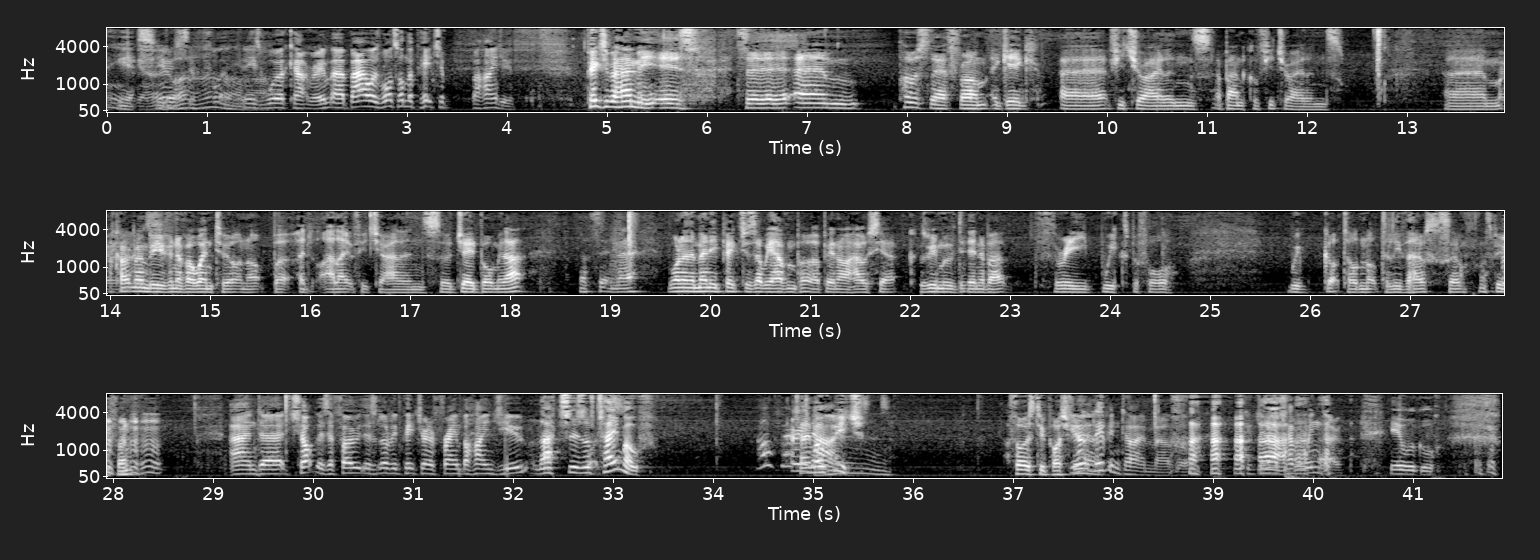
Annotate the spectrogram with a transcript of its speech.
There you Yes, go. you It's are. a fu- in his workout room. Uh, Bowers, what's on the picture behind you? Picture behind me is it's a um, post there from a gig, uh, Future Islands, a band called Future Islands. Um, I Very can't remember even if I went to it or not, but I, I like Future Islands, so Jade bought me that. That's sitting there. One of the many pictures that we haven't put up in our house yet because we moved in about three weeks before we got told not to leave the house. So that's been fun. And uh, Chop, there's a photo, there's a lovely picture in a frame behind you. That is of Tynemouth. Oh, very Time nice. Out Beach. I thought it was too posh for You you. don't live in Time, Malville. Could you not have a window? Here we go.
